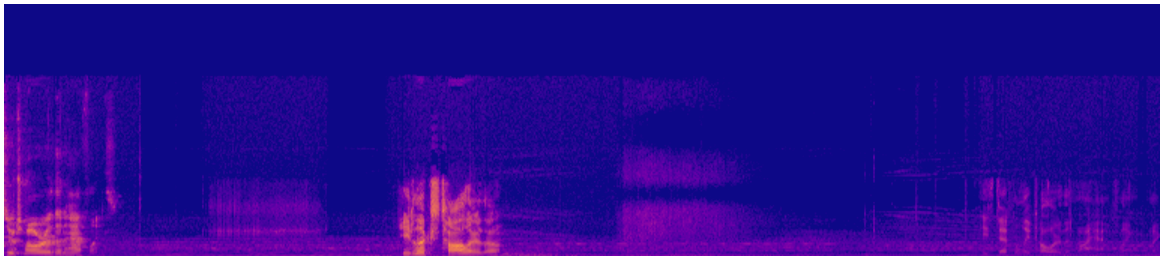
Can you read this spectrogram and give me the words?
Dwarves are taller than halflings. He looks taller though. He's definitely taller than my halfling. Like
